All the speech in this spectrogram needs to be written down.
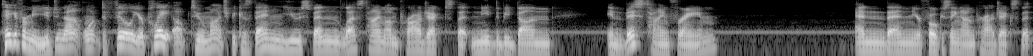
take it from me, you do not want to fill your plate up too much because then you spend less time on projects that need to be done in this time frame and then you're focusing on projects that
